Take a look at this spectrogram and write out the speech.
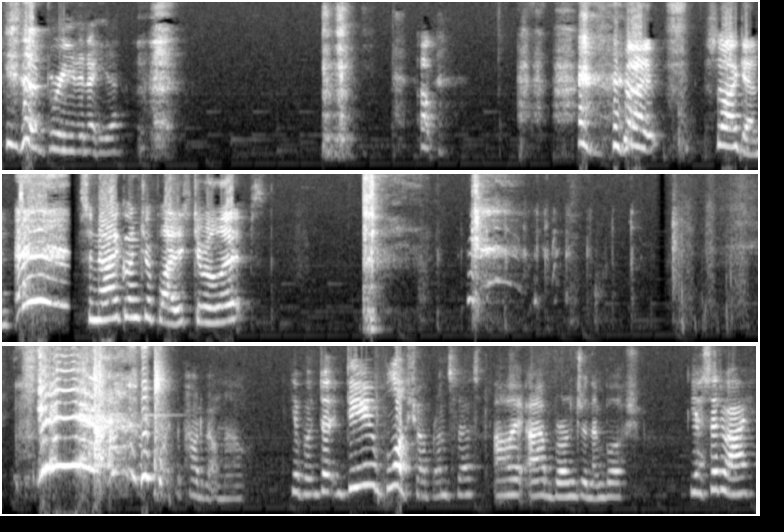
She's not breathing at you. Oh. right. So again. So now I'm going to apply this to her lips. Like the powder bit on now. Yeah, but do, do you blush or bronze first? I I have bronzer and then blush. Yeah, so do I.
